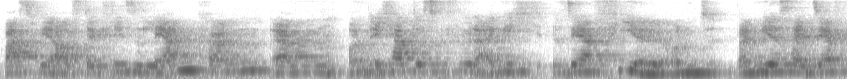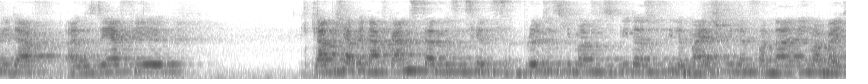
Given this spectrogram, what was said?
was wir aus der Krise lernen können. Ähm, und ich habe das Gefühl eigentlich sehr viel. Und bei mir ist halt sehr viel da, also sehr viel. Ich glaube, ich habe in Afghanistan, das ist jetzt blöd, dass ich immer wieder so viele Beispiele von da nehme, aber ich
